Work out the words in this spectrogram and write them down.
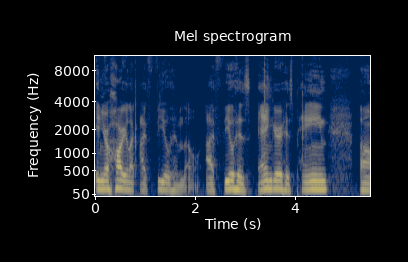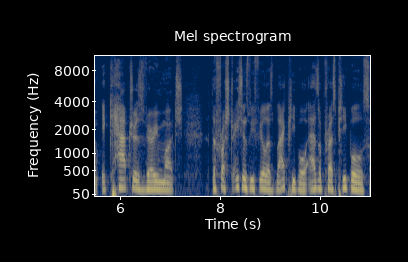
in your heart you're like, I feel him though. I feel his anger, his pain. Um, it captures very much the frustrations we feel as black people, as oppressed peoples,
